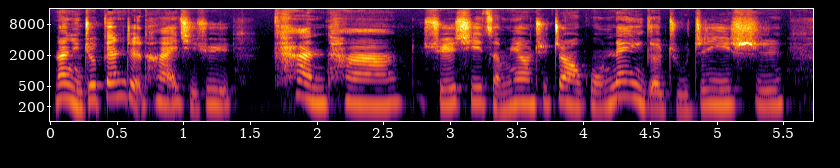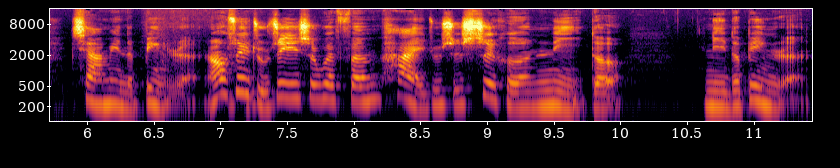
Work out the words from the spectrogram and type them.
那你就跟着他一起去看他，学习怎么样去照顾那个主治医师。下面的病人，然后所以主治医师会分派，就是适合你的你的病人。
